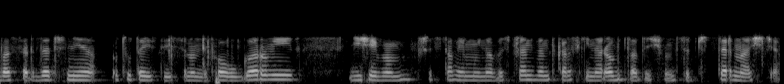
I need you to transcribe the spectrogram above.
Was serdecznie. Tutaj z tej strony Paul Gormit. Dzisiaj Wam przedstawię mój nowy sprzęt wędkarski na rok 2014.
